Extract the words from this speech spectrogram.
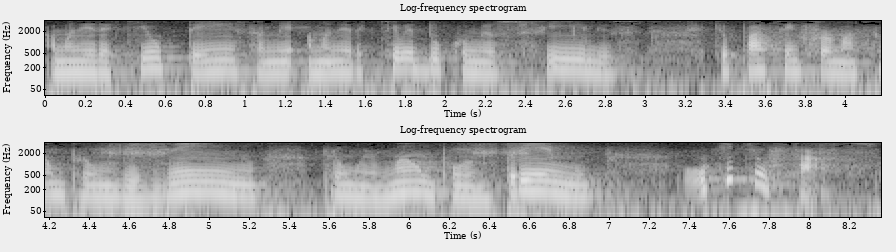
a maneira que eu penso, a maneira que eu educo meus filhos, que eu passo a informação para um vizinho, para um irmão, para um primo. O que, que eu faço?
